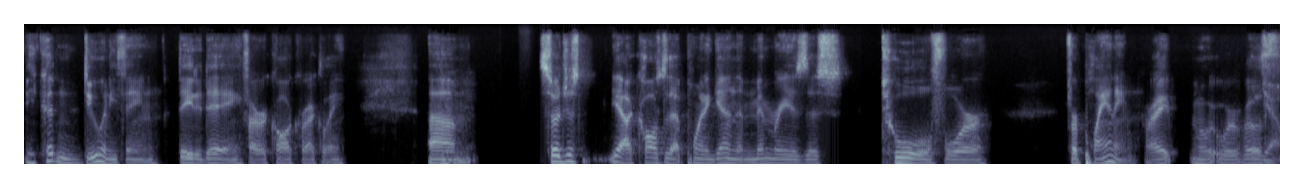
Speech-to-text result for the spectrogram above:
he couldn't do anything day to day if i recall correctly. Um, so just yeah it calls to that point again that memory is this tool for for planning right? We're, we're both yeah.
